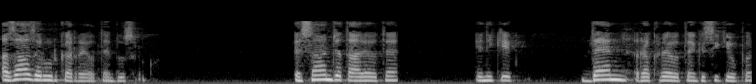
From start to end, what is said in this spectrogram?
ازا ضرور کر رہے ہوتے ہیں دوسروں کو۔ احسان جتا رہے ہوتے ہیں یعنی کہ ایک دین رکھ رہے ہوتے ہیں کسی کے اوپر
